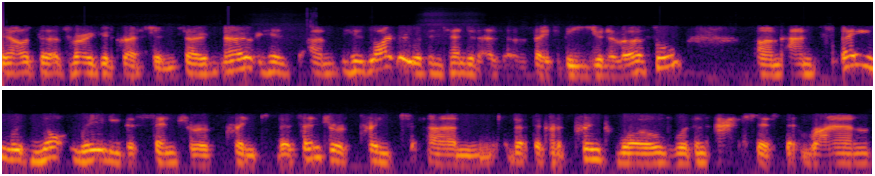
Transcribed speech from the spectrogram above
Yeah, that's a, that's a very good question. So, no, his um, his library was intended, as I say, to be universal. Um, and Spain was not really the center of print. The center of print, um, the, the, kind of print world, was an axis that ran,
